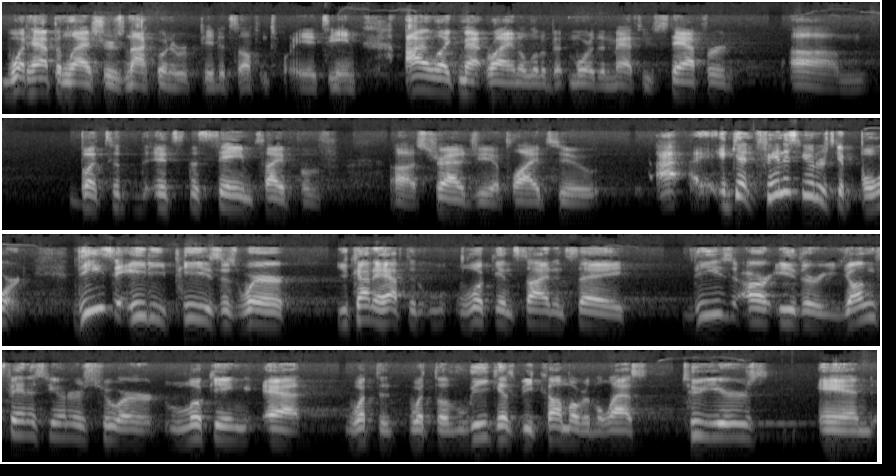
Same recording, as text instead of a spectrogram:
what happened last year is not going to repeat itself in 2018. I like Matt Ryan a little bit more than Matthew Stafford, um, but to, it's the same type of uh, strategy applied to. I, again, fantasy owners get bored. These ADPs is where you kind of have to look inside and say these are either young fantasy owners who are looking at what the what the league has become over the last two years, and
